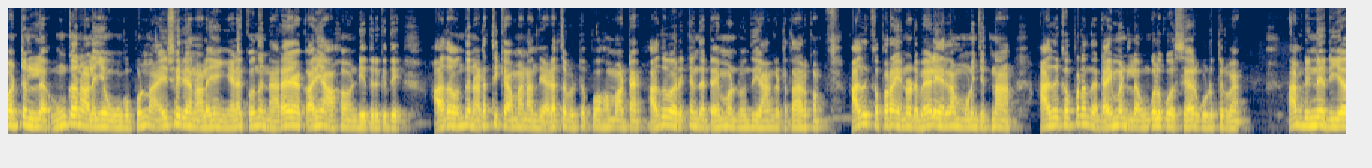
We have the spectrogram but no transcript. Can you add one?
மட்டும் இல்லை உங்களாலையும் உங்கள் பொண்ணு ஐஸ்வர்யானாலையும் எனக்கு வந்து நிறையா காரியம் ஆக வேண்டியது இருக்குது. அதை வந்து நடத்திக்காமல் நான் அந்த இடத்த விட்டு போக மாட்டேன். அது வரைக்கும் இந்த டைமண்ட் வந்து என்கிட்ட தான் இருக்கும். அதுக்கப்புறம் என்னோடய வேலையெல்லாம் முடிஞ்சிட்டுனா அதுக்கப்புறம் அந்த டைமண்டில் உங்களுக்கு ஒரு ஷேர் கொடுத்துருவேன். அப்படின்னு ரியா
